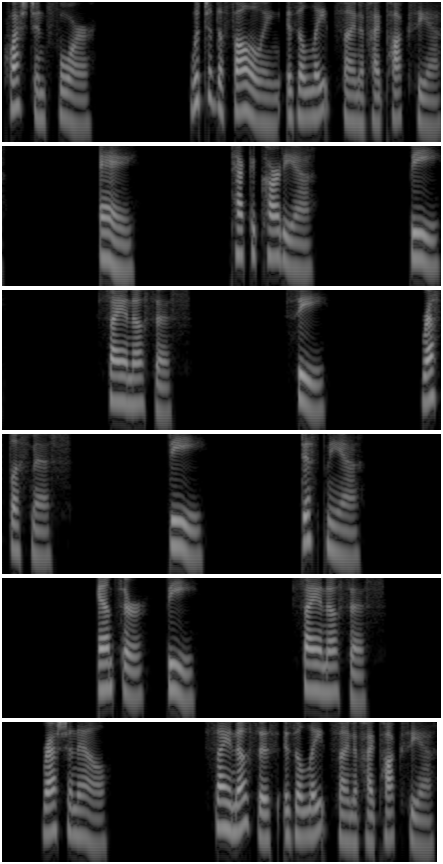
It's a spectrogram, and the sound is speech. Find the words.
Question 4. Which of the following is a late sign of hypoxia? A. Tachycardia. B. Cyanosis. C. Restlessness. D. Dyspnea. Answer B. Cyanosis. Rationale Cyanosis is a late sign of hypoxia.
